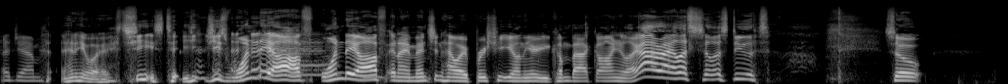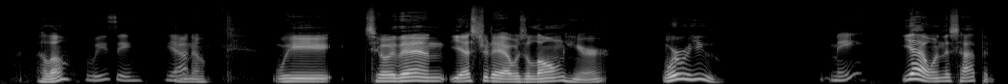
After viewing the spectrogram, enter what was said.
a gem. Anyway, jeez, t- geez, one day off, one day off, and I mentioned how I appreciate you on the air. You come back on, you're like, all right, let's let's do this. so, hello. Wheezy. Yeah, I know. We so then yesterday I was alone here. Where were you? Me? Yeah, when this happened.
